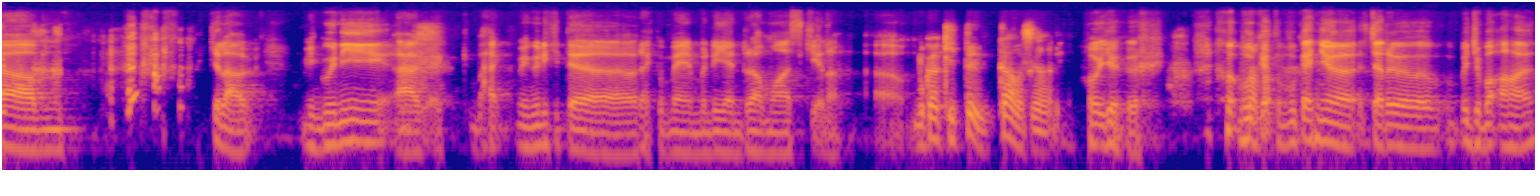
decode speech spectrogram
Um, okay lah. Minggu ni, uh, minggu ni kita recommend benda yang drama sikit lah. Um, Bukan kita, kau sekarang ni. oh ya ke? Bukan, bukannya cara berjemaah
